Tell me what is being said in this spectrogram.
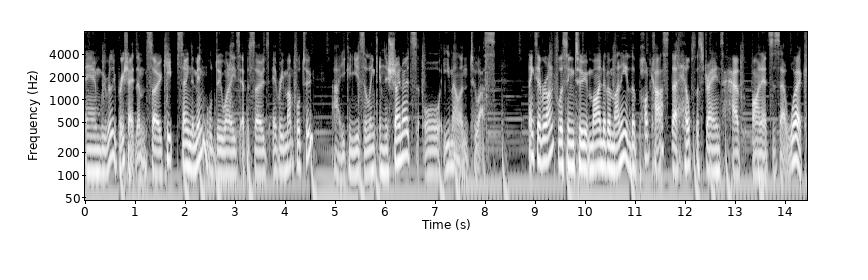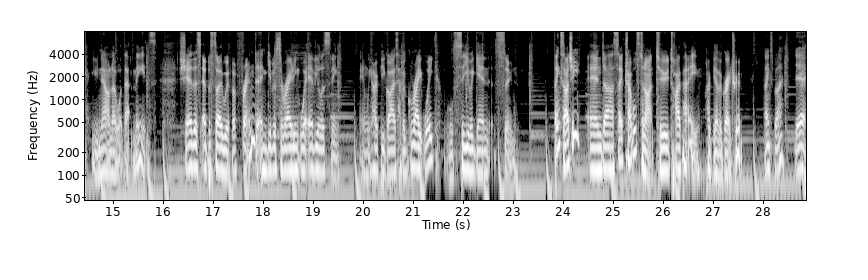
and we really appreciate them. So keep sending them in. We'll do one of these episodes every month or two. Uh, you can use the link in the show notes or email them to us. Thanks everyone for listening to Mind Over Money, the podcast that helps Australians have finances at work. You now know what that means. Share this episode with a friend and give us a rating wherever you're listening. And we hope you guys have a great week. We'll see you again soon. Thanks, Archie, and uh, safe travels tonight to Taipei. Hope you have a great trip. Thanks, mate. Yeah,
